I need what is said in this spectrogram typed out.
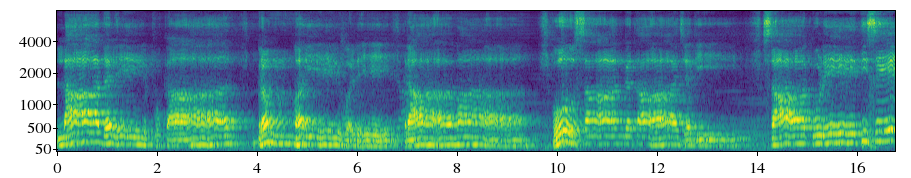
लादले फुकार ब्रह्म वडे रामा. हो सांगता जगी साकुळे दिसे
